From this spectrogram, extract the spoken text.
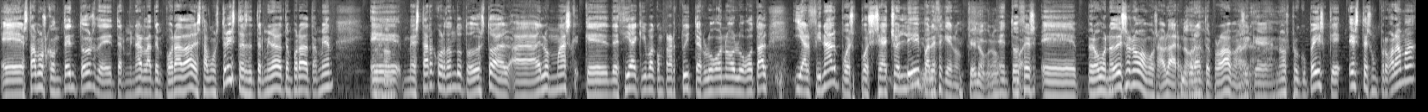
Eh, estamos contentos de terminar la temporada. Estamos tristes de terminar la temporada también. Eh, me está recordando todo esto a, a Elon Musk que decía que iba a comprar Twitter, luego no, luego tal, y al final pues pues se ha hecho el lío y parece que no. Que no, ¿no? Entonces, eh, pero bueno, de eso no vamos a hablar No, durante el programa, así que no os preocupéis que este es un programa,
